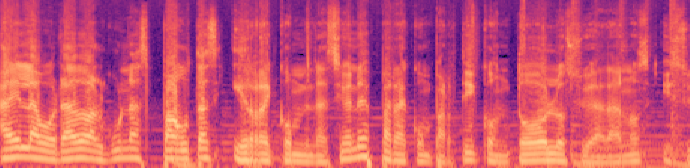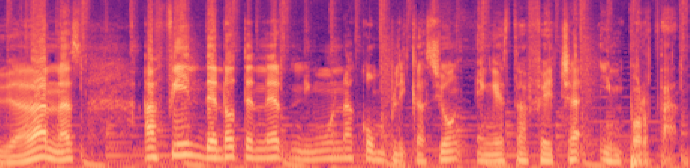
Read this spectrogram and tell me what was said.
ha elaborado algunas pautas y recomendaciones para compartir con todos los ciudadanos y ciudadanas a fin de no tener ninguna complicación en esta fecha importante.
